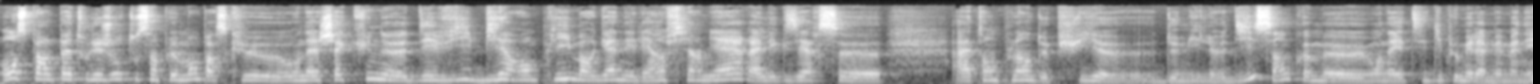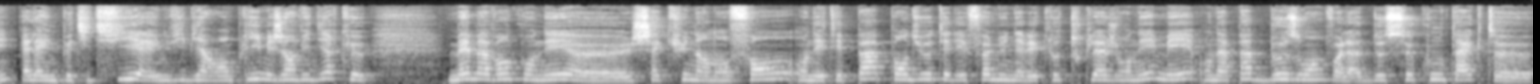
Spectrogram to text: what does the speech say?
On se parle pas tous les jours tout simplement parce que on a chacune des vies bien remplies. Morgane elle est infirmière, elle exerce à temps plein depuis 2010, hein, comme on a été diplômée la même année. Elle a une petite fille, elle a une vie bien remplie, mais j'ai envie de dire que même avant qu'on ait euh, chacune un enfant, on n'était pas pendu au téléphone l'une avec l'autre toute la journée, mais on n'a pas besoin voilà, de ce contact euh,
